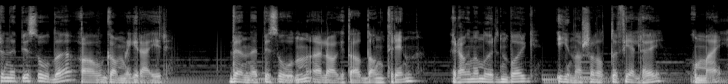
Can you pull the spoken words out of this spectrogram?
Hørt en episode av Gamle greier. Denne episoden er laget av Dang Trind, Ragna Nordenborg, Ina Charlotte Fjellhøy og meg,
